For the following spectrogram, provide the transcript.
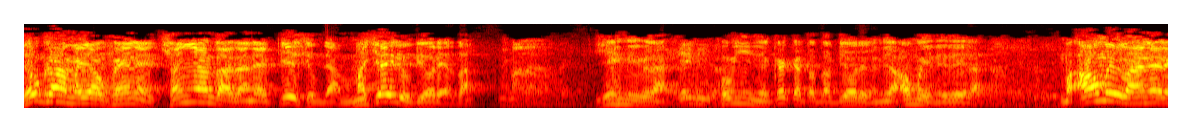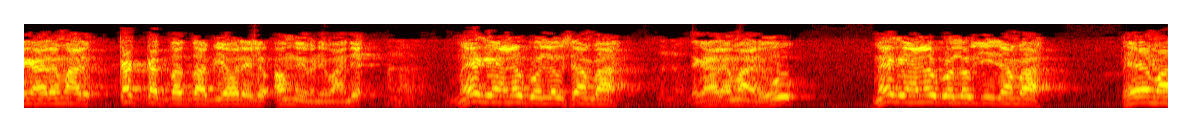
ဒုက္ခမရောက်ဖဲနဲ့ချမ်းချမ်းသာသာနဲ့ပြည့်စုံတာမကြိုက်လို့ပြောတဲ့အသံမှန်ပါပါရိပ်မိဗလားရိပ်မိပါဘုန်းကြီးကကက်ကက်တတ်တတ်ပြောတယ်လည်းမအောက်မေ့နေသေးလား မအောက်မေ့ပါနဲ့တရားဓမ္မတို့ကက်ကက်တတ်တတ်ပြောတယ်လို့အောက်မေ့မနေပါနဲ့မှန်ပါပါမဲခင်အလုပ်ကိုလှုပ်ဆန်းပါတရားဓမ္မတို့မဲခင်အလုပ်ကိုလှုပ်ကြည့်စမ်းပါဘယ်မှာ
